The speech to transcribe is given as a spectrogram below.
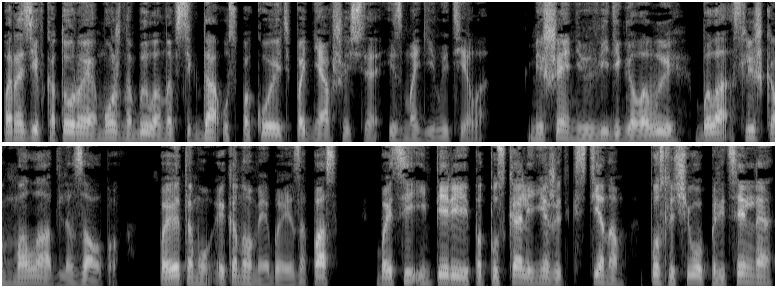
поразив которое можно было навсегда успокоить поднявшееся из могилы тело. Мишень в виде головы была слишком мала для залпов, поэтому, экономия боезапас, бойцы Империи подпускали нежить к стенам, после чего прицельно,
